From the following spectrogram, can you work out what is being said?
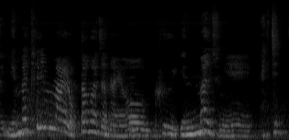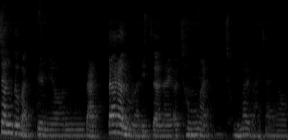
옛말 틀린 말 없다고 하잖아요. 음. 그 옛말 중에 백지장도 맞들면 낫다라는 말 있잖아요. 정말, 정말 맞아요.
